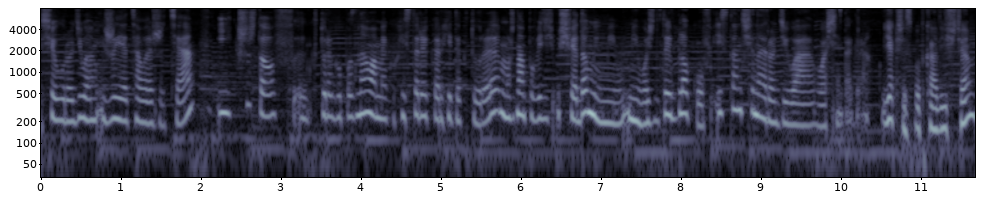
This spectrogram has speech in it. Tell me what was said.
się urodziłam i żyję całe życie. I Krzysztof, którego poznałam jako historyk architektury, można powiedzieć, uświadomił mi miłość do tych bloków. I stąd się narodziła właśnie ta gra. Jak się spotkaliście?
